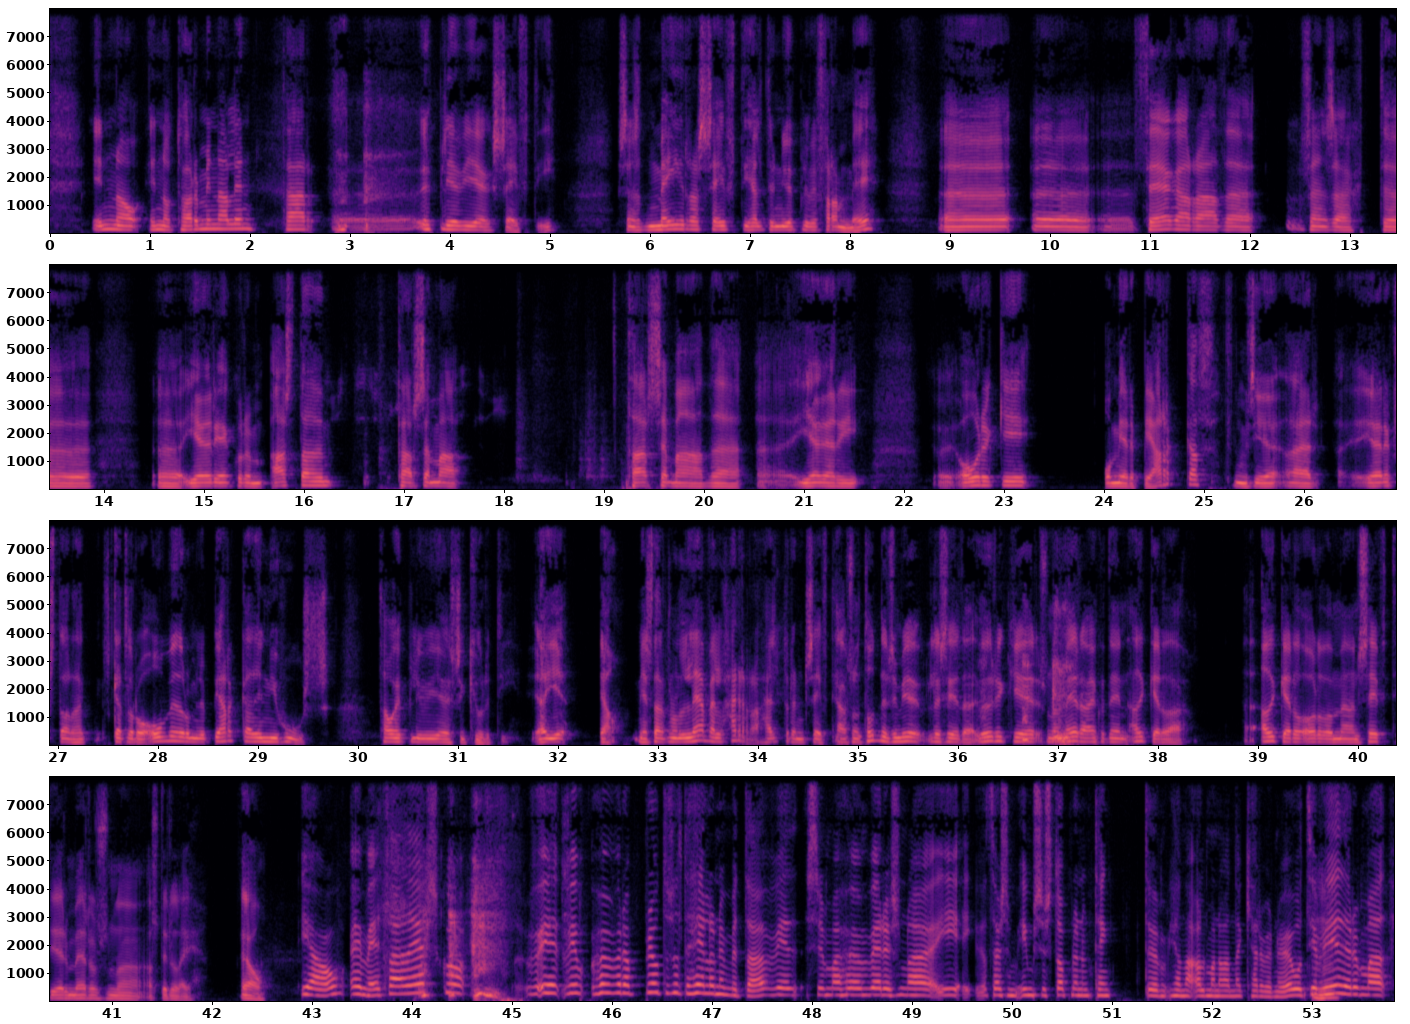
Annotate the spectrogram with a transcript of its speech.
inn á, inn á terminalin þar uh, upplifi ég safety meira safety heldur en ég upplifi frammi. Uh, uh, þegar að sem sagt ég er í einhverjum aðstæðum þar sem að þar sem að ég er í óryggi og mér er bjargað ég, er, ég er það skellur á óviður og mér er bjargað inn í hús þá upplifi ég security. Já, ég, já mér er það svona level herra heldur en safety. Já, svona tónnin sem ég lesi þetta, öryggi er svona meira einhvern veginn aðgerða aðgerða orða meðan safety er meira svona allt er í lagi. já, Já, einmitt, það er sko við, við höfum verið að brjóta svolítið heilan um þetta við sem að höfum verið svona í, í þessum ymsu stofnunum tengdum hérna almannavanna kerfinu og því að við erum að,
